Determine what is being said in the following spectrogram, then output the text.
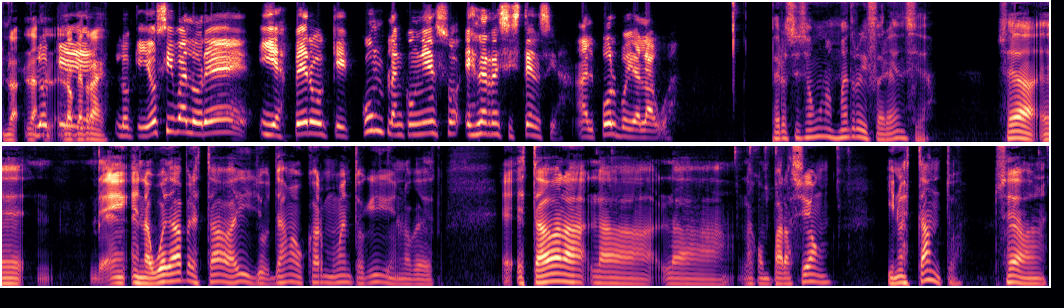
lo, que, trae. Lo que yo sí valoré y espero que cumplan con eso es la resistencia al polvo y al agua. Pero si son unos metros de diferencia. O sea, eh, en, la web de Apple estaba ahí. Yo, déjame buscar un momento aquí en lo que eh, estaba la, la, comparación y no es tanto. O sea,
